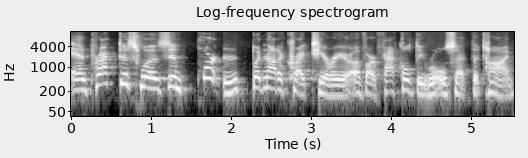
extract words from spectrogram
And practice was important, but not a criteria of our faculty roles at the time.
